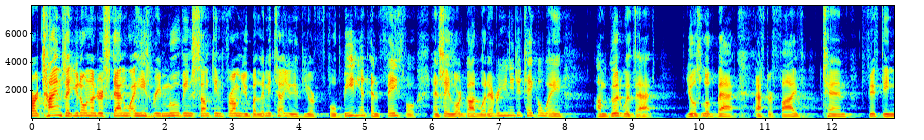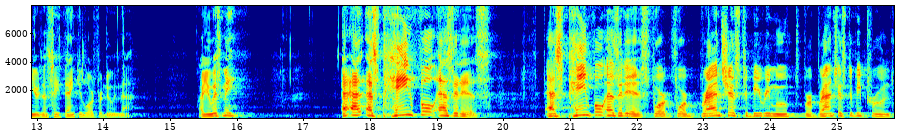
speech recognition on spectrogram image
are times that you don't understand why he's removing something from you, but let me tell you if you're obedient and faithful and say, Lord God, whatever you need to take away, I'm good with that, you'll look back after 5, 10, 15 years and say, Thank you, Lord, for doing that. Are you with me? As painful as it is, as painful as it is for, for branches to be removed, for branches to be pruned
